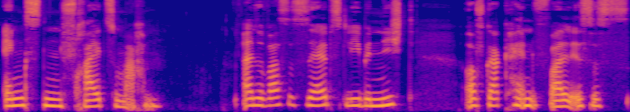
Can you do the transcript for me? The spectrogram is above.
Ängsten frei zu machen. Also was ist Selbstliebe nicht? Auf gar keinen Fall ist es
